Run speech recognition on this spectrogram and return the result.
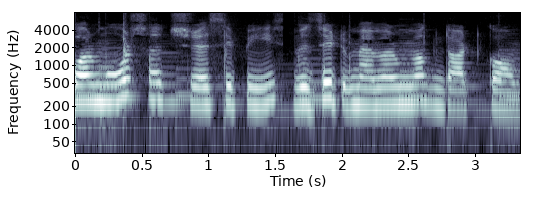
For more such recipes, visit memermug.com.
